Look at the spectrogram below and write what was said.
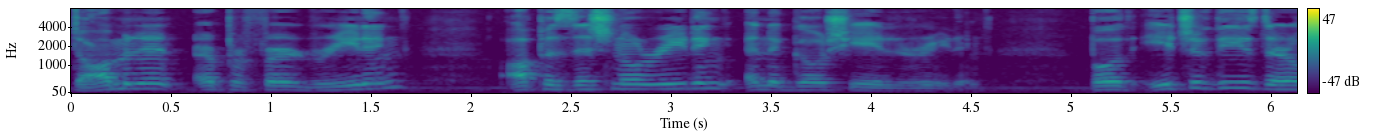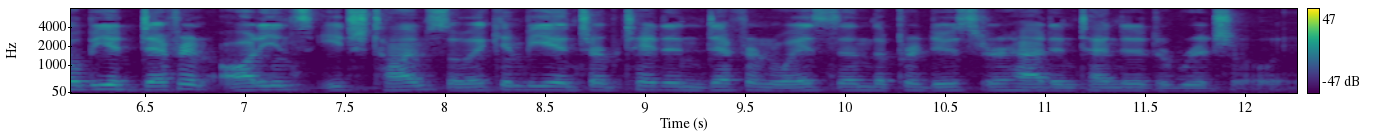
dominant or preferred reading, oppositional reading, and negotiated reading. Both each of these, there will be a different audience each time, so it can be interpreted in different ways than the producer had intended originally.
